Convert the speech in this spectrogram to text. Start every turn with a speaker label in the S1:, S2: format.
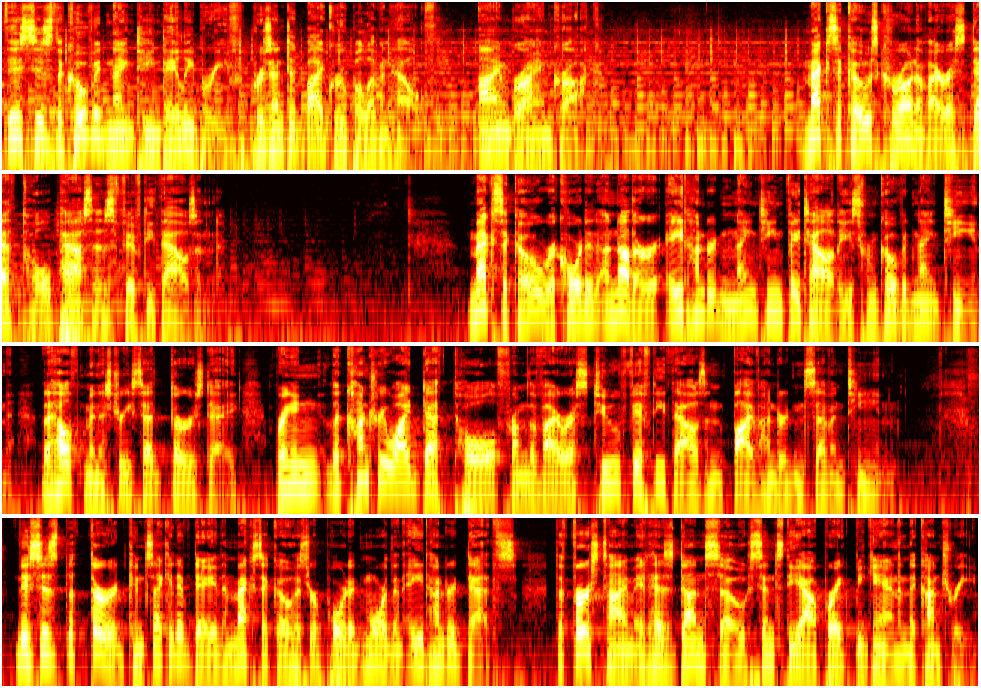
S1: This is the COVID 19 Daily Brief presented by Group 11 Health. I'm Brian Kroc. Mexico's coronavirus death toll passes 50,000. Mexico recorded another 819 fatalities from COVID 19, the health ministry said Thursday, bringing the countrywide death toll from the virus to 50,517. This is the third consecutive day that Mexico has reported more than 800 deaths, the first time it has done so since the outbreak began in the country.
